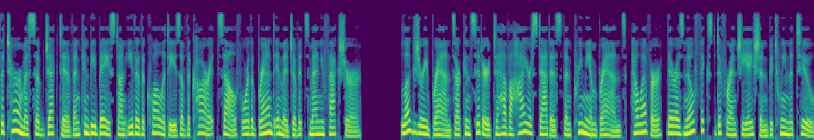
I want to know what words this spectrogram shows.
The term is subjective and can be based on either the qualities of the car itself or the brand image of its manufacturer. Luxury brands are considered to have a higher status than premium brands, however, there is no fixed differentiation between the two.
